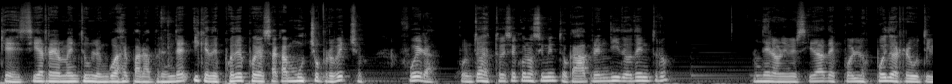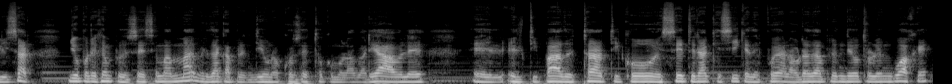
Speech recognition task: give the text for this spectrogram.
que sí es realmente un lenguaje para aprender y que después puedes sacar mucho provecho fuera. Pues entonces todo ese conocimiento que has aprendido dentro de la universidad después los puedes reutilizar. Yo, por ejemplo, de CS++, verdad que aprendí unos conceptos como las variables, el, tipado estático, etcétera, que sí que después a la hora de aprender otro lenguaje,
